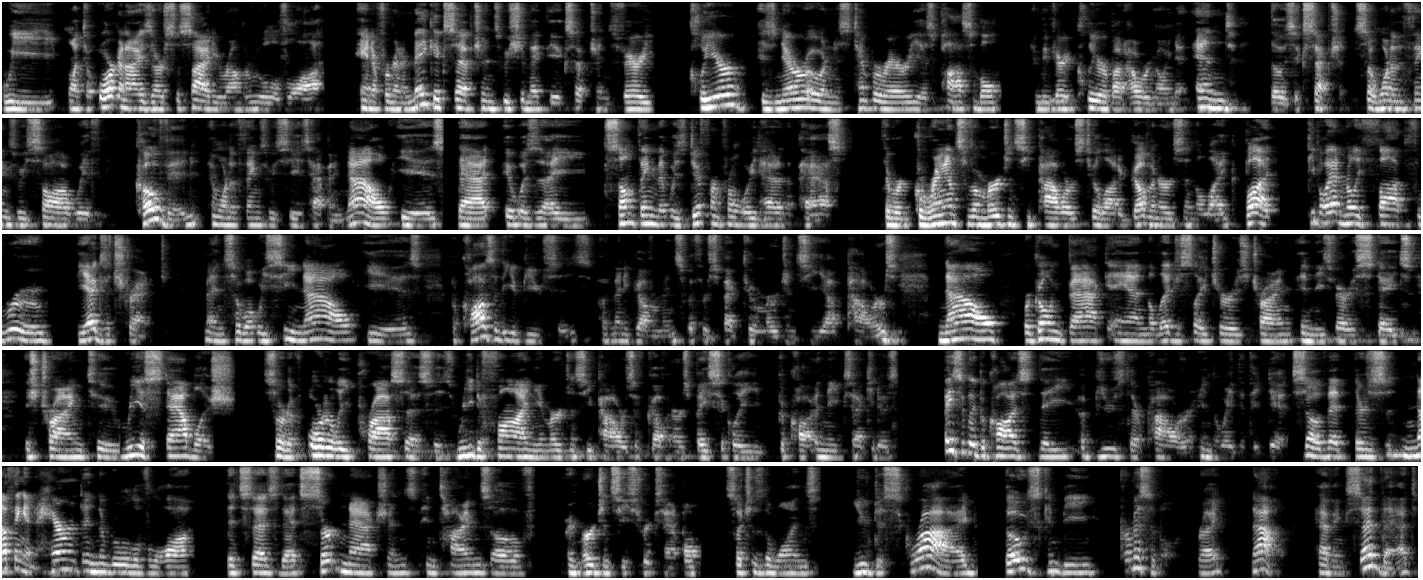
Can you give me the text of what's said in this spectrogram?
we want to organize our society around the rule of law. And if we're going to make exceptions, we should make the exceptions very clear, as narrow and as temporary as possible, and be very clear about how we're going to end those exceptions. So, one of the things we saw with COVID, and one of the things we see is happening now is that it was a something that was different from what we'd had in the past. There were grants of emergency powers to a lot of governors and the like, but people hadn't really thought through the exit strategy. And so what we see now is because of the abuses of many governments with respect to emergency uh, powers, now we're going back and the legislature is trying in these various states is trying to reestablish sort of orderly processes redefine the emergency powers of governors basically because in the executives basically because they abused their power in the way that they did so that there's nothing inherent in the rule of law that says that certain actions in times of emergencies, for example, such as the ones you describe, those can be permissible, right? Now, having said that,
